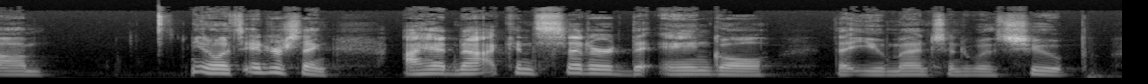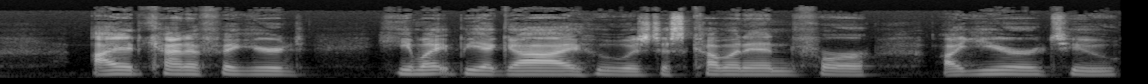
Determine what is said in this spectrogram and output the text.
Um, you know, it's interesting. I had not considered the angle that you mentioned with Shoop. I had kind of figured he might be a guy who was just coming in for a year or two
